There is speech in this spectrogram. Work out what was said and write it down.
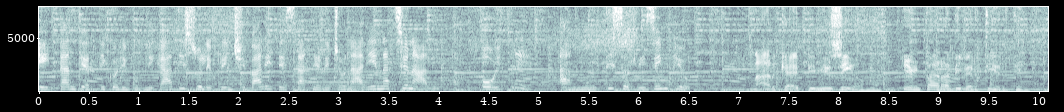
E tanti articoli pubblicati sulle principali testate regionali e nazionali, oltre a molti sorrisi in più. Marca Happy Museum. Impara a divertirti.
